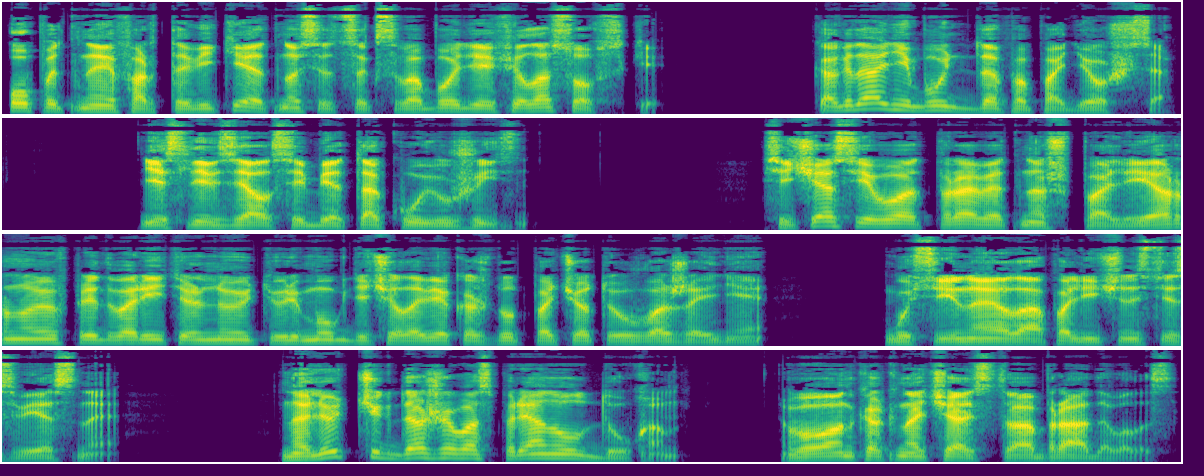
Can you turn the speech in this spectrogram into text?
Опытные фортовики относятся к свободе философски. Когда-нибудь да попадешься, если взял себе такую жизнь. Сейчас его отправят на шпалерную в предварительную тюрьму, где человека ждут почет и уважение. Гусиная лапа — личность известная. Налетчик даже воспрянул духом. Вон как начальство обрадовалось.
